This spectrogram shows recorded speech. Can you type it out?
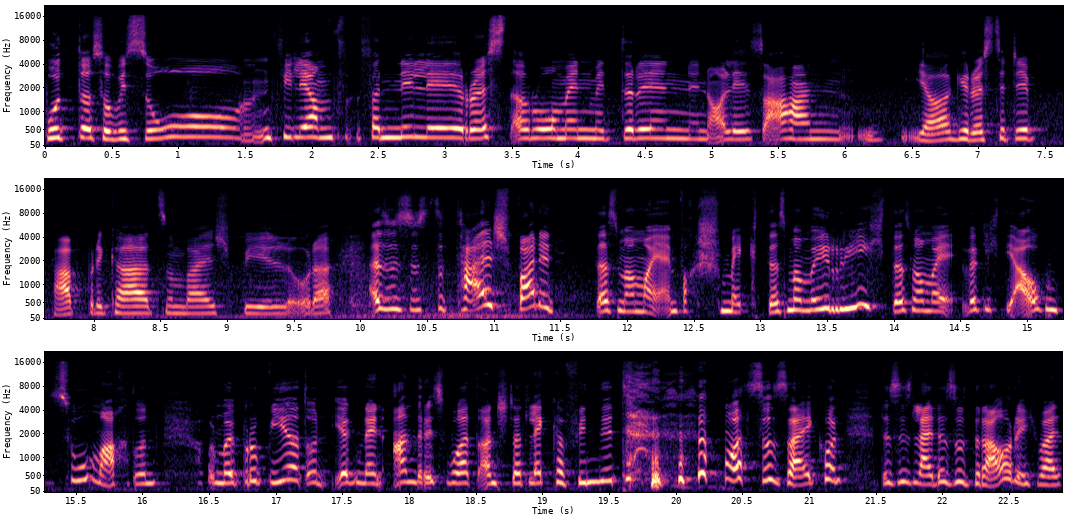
Butter sowieso. Viele haben Vanille, Röstaromen mit drin in alle Sachen. Ja, geröstete Paprika zum Beispiel. Oder, also es ist total spannend dass man mal einfach schmeckt, dass man mal riecht, dass man mal wirklich die Augen zumacht und, und mal probiert und irgendein anderes Wort anstatt lecker findet, was so sein kann. Das ist leider so traurig, weil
